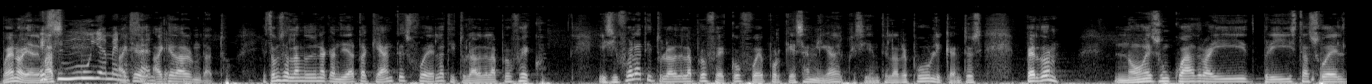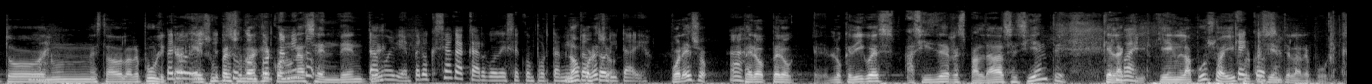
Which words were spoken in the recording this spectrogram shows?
Bueno, y además... Es muy amenazante. Hay que, hay que dar un dato. Estamos hablando de una candidata que antes fue la titular de la Profeco. Y si fue la titular de la Profeco fue porque es amiga del presidente de la República. Entonces, perdón, no es un cuadro ahí priista suelto en un estado de la República, es un personaje con un ascendente. Está muy bien, pero que se haga cargo de ese comportamiento autoritario. por eso, ah. pero pero eh, lo que digo es así de respaldada se siente que la, quien la puso ahí fue el presidente de la República.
